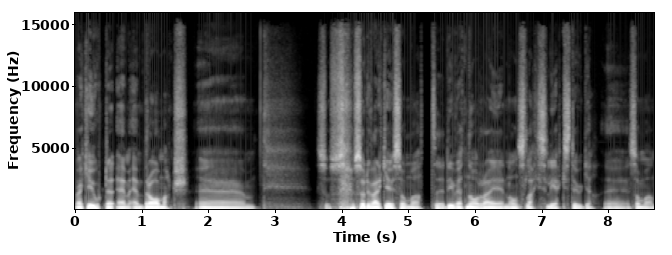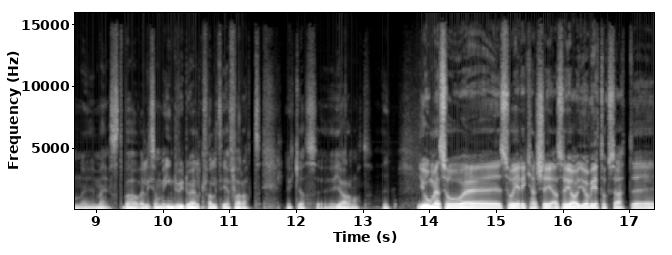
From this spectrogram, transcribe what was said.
verkar ha gjort en, en bra match. Eh, så, så, så det verkar ju som att eh, Divet Norra är någon slags lekstuga eh, som man eh, mest behöver liksom individuell kvalitet för att lyckas eh, göra något. Jo men så, eh, så är det kanske. Alltså jag, jag vet också att eh,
